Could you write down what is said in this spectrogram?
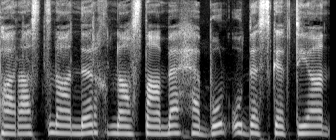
پاراستنا نرخ ناسنامه هبون و دستگفتیان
